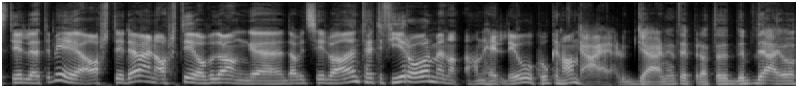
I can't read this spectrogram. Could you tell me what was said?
stillhet. Det blir artig. Det var en artig overgang. eh, David Silva han er 34 år, men han, han holder jo koken, han. Ja, er du gæren? Jeg tipper at det, det, er jo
